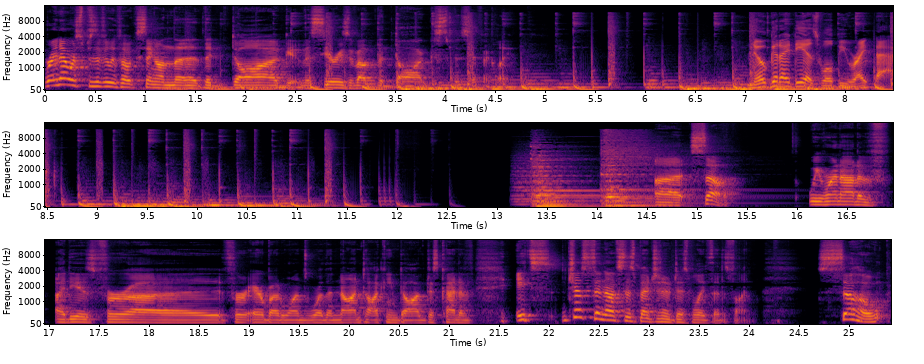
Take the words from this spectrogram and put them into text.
right now we're specifically focusing on the the dog, the series about the dog specifically. no good ideas. We'll be right back. Uh, so we run out of ideas for uh, for Airbud ones where the non-talking dog just kind of it's just enough suspension of disbelief that it's fine. So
